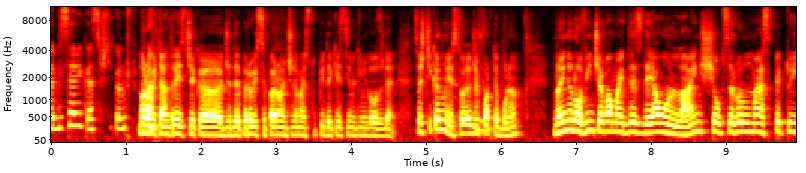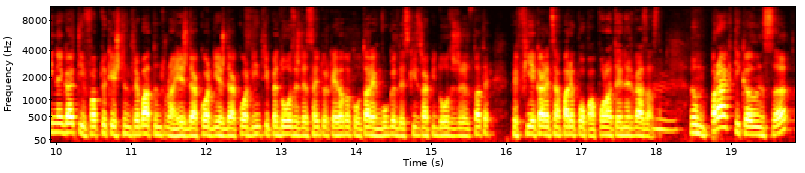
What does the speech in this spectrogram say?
de biserică, să știi că nu știu. Mă rog, uite, Andrei zice că GDPR-ul îi se pare una din cele mai stupide chestii în ultimii 20 de ani. Să știi că nu, este o lege Mm. foarte bună. Noi ne lovim ceva mai des de ea online și observăm numai aspectul ei negativ. Faptul că ești întrebat într-una, ești de acord, ești de acord, intri pe 20 de site-uri, că ai dat o căutare în Google, deschizi rapid 20 de rezultate, pe fiecare ți apare pop-up, ăla te enervează asta. Mm. În practică însă,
